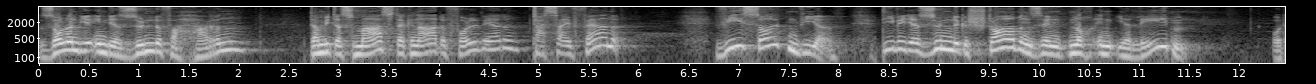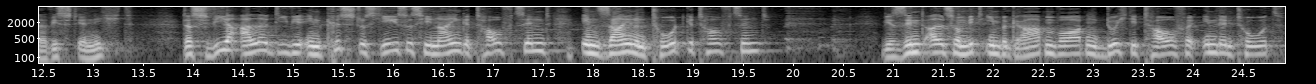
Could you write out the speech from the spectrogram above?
Sollen wir in der Sünde verharren, damit das Maß der Gnade voll werde? Das sei ferne. Wie sollten wir, die wir der Sünde gestorben sind, noch in ihr leben? Oder wisst ihr nicht, dass wir alle, die wir in Christus Jesus hineingetauft sind, in seinen Tod getauft sind? Wir sind also mit ihm begraben worden durch die Taufe in den Tod,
